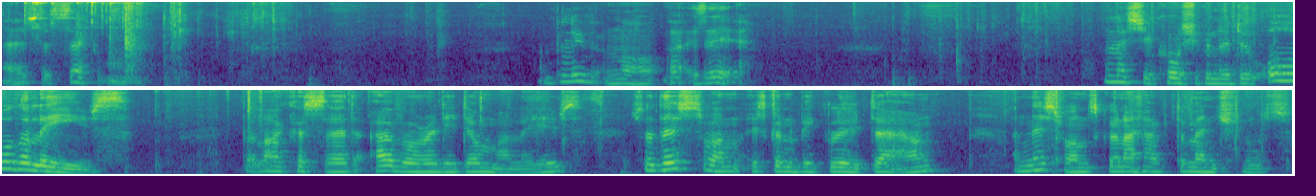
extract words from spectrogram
there's the second one. And believe it or not, that is it. Unless, of course, you're going to do all the leaves. But like I said, I've already done my leaves. So this one is going to be glued down. And this one's going to have dimensionals.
